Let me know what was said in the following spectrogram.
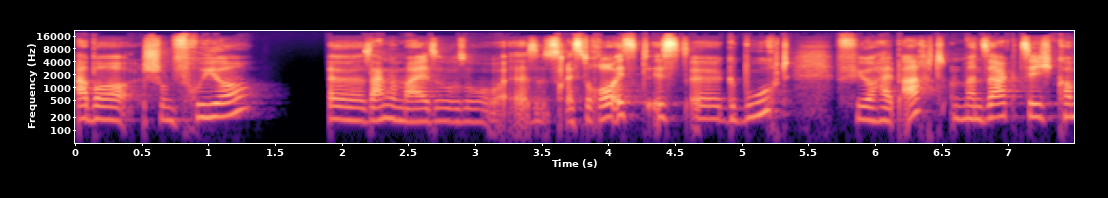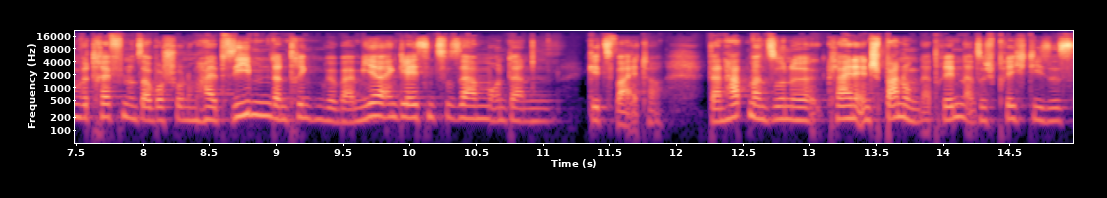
aber schon früher, äh, sagen wir mal so, so, also das Restaurant ist, ist äh, gebucht für halb acht und man sagt sich, komm, wir treffen uns aber schon um halb sieben, dann trinken wir bei mir ein Gläschen zusammen und dann geht's weiter. Dann hat man so eine kleine Entspannung da drin, also sprich dieses,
